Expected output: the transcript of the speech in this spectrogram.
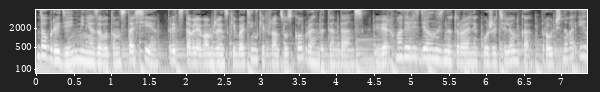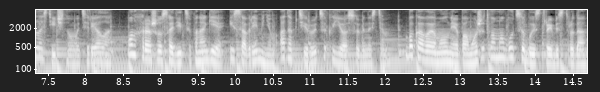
Добрый день, меня зовут Анастасия. Представляю вам женские ботинки французского бренда Tendance. Верх модели сделан из натуральной кожи теленка, прочного и эластичного материала. Он хорошо садится по ноге и со временем адаптируется к ее особенностям. Боковая молния поможет вам обуться быстро и без труда.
